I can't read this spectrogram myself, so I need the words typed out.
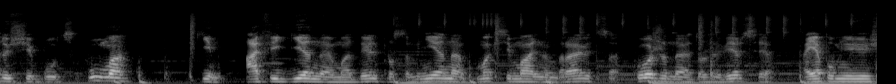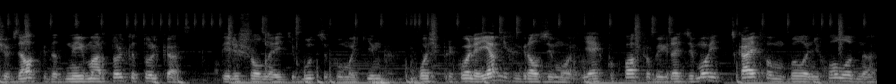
Следующий бутс. Puma King. Офигенная модель, просто мне она максимально нравится. Кожаная тоже версия. А я помню ее еще взял, когда Неймар только-только перешел на эти бутсы Puma King. Очень прикольно. Я в них играл зимой. Я их покупал, чтобы играть зимой. С кайфом, было не холодно.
